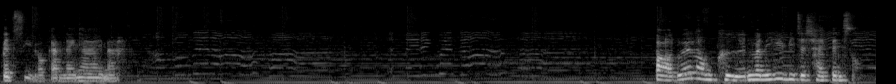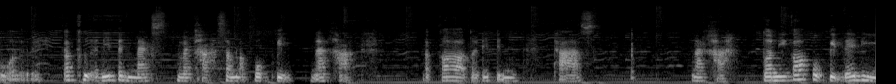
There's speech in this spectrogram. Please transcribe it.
เป็นสีเดียวกันได้ง่ายนะ ต่อด้วยรองพื้นวันนี้บีบีจะใช้เป็น 2 ตัวเลย ก็คืออันนี้เป็น Max นะคะสำหรับปกปิดนะคะ แล้วก็ตัวนี้เป็น Task นะคะ ตัวนี้ก็ปกปิดได้ดี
